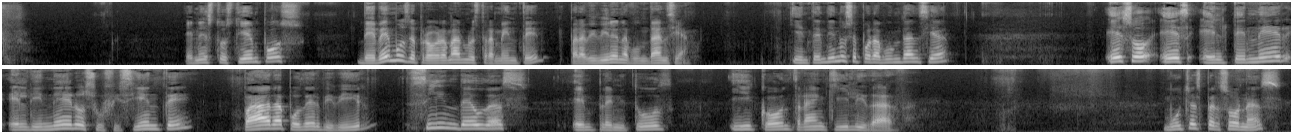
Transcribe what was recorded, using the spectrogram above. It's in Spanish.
En estos tiempos, Debemos de programar nuestra mente para vivir en abundancia. Y entendiéndose por abundancia, eso es el tener el dinero suficiente para poder vivir sin deudas, en plenitud y con tranquilidad. Muchas personas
